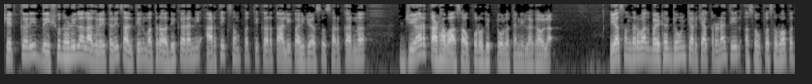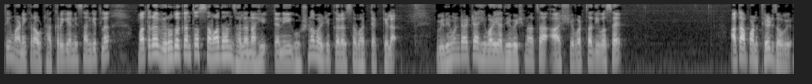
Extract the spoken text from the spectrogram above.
शेतकरी देशोधडीला लागले तरी चालतील मात्र अधिकाऱ्यांनी आर्थिक संपत्ती करता आली पाहिजे असं सरकारनं जी आर काढावा असा उपरोधिक टोला त्यांनी लगावला. या संदर्भात बैठक घेऊन चर्चा करण्यात येईल असं उपसभापती माणिकराव ठाकरे यांनी सांगितलं. मात्र विरोधकांचं समाधान झालं नाही त्यांनी घोषणाबाजी करत सभात्याग केला. विधिमंडळाच्या हिवाळी अधिवेशनाचा आज शेवटचा दिवस आहे. आता आपण थेट जाऊया.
